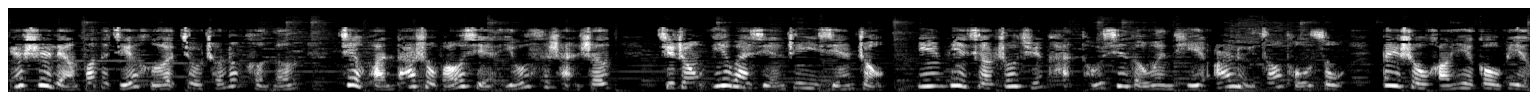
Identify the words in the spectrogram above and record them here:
于是，两方的结合就成了可能，借款搭售保险由此产生。其中，意外险这一险种因变相收取砍头息等问题而屡遭投诉，备受行业诟病。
